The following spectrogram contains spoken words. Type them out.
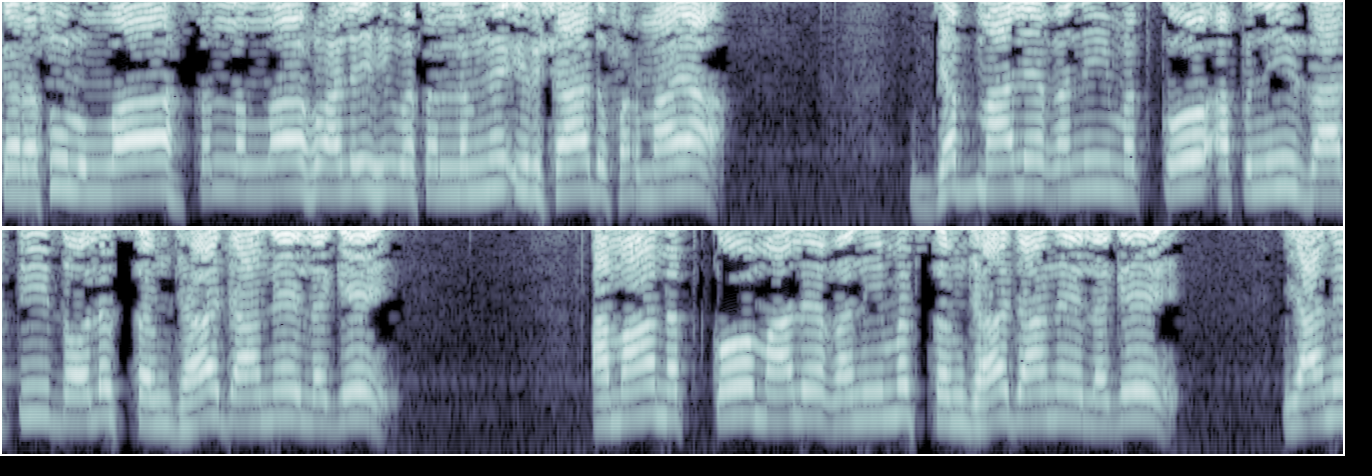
کہ رسول اللہ صلی اللہ علیہ وسلم نے ارشاد فرمایا، جب مال غنیمت کو اپنی ذاتی دولت سمجھا جانے لگے، امانت کو مال غنیمت سمجھا جانے لگے یعنی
